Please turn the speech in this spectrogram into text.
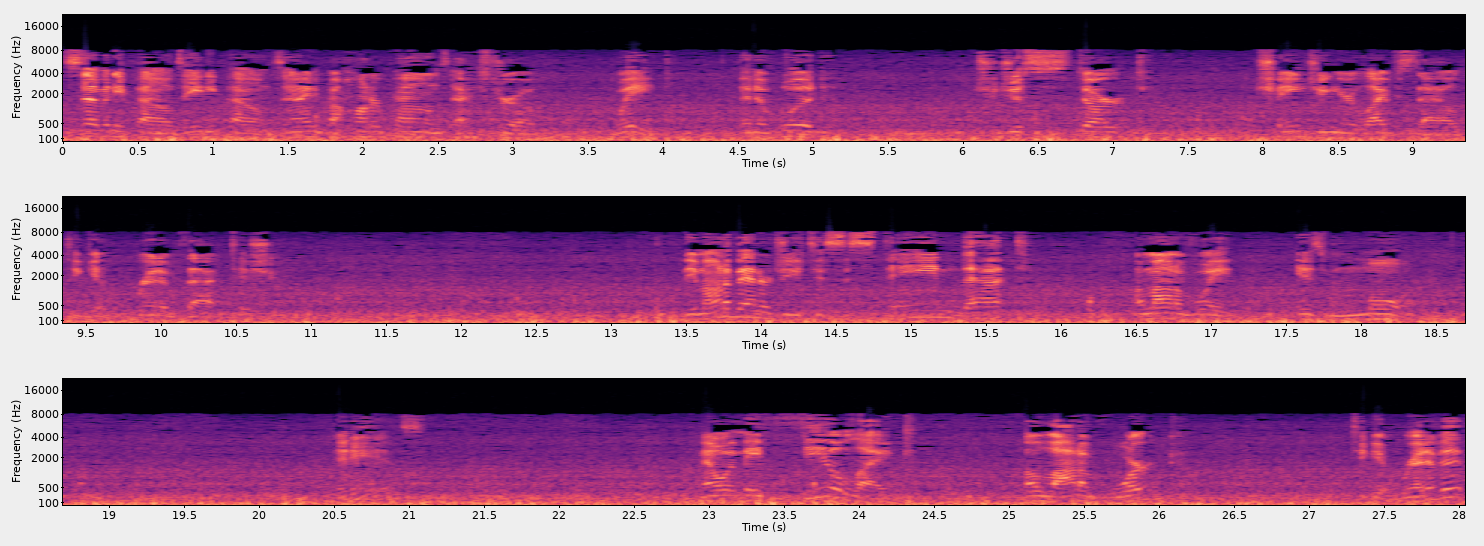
70 pounds, 80 pounds, 90 pounds, 100 pounds extra weight than it would to just start changing your lifestyle to get rid of that tissue. The amount of energy to sustain that amount of weight is more. It is. Now, it may feel like a lot of work to get rid of it.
